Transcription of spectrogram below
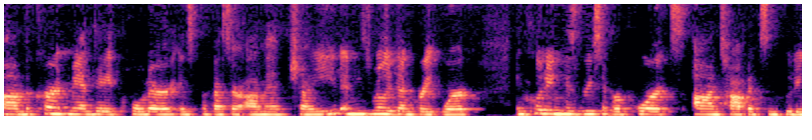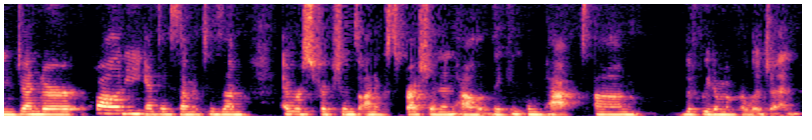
Um, the current mandate holder is Professor Ahmed Shaheed, and he's really done great work, including his recent reports on topics including gender equality, anti-Semitism, and restrictions on expression and how they can impact um, the freedom of religion.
